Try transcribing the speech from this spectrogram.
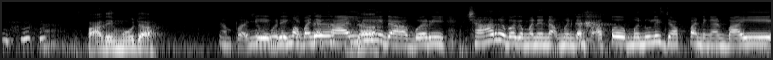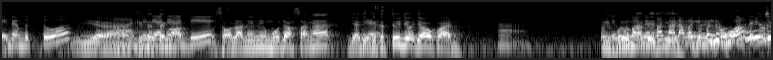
Selamat. Paling mudah. Nampaknya Cikgu murid Mak kita banyak kali Dah. dah. beri cara bagaimana nak mendapat apa menulis jawapan dengan baik dan betul. Ya, Ah, kita jadi tengok adik-adik. soalan ini mudah sangat. Jadi Ya. kita tunjuk jawapan. Ha. Eh, Cikgu Mak habis memang tak lagi. nak bagi peluang ni Cikgu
